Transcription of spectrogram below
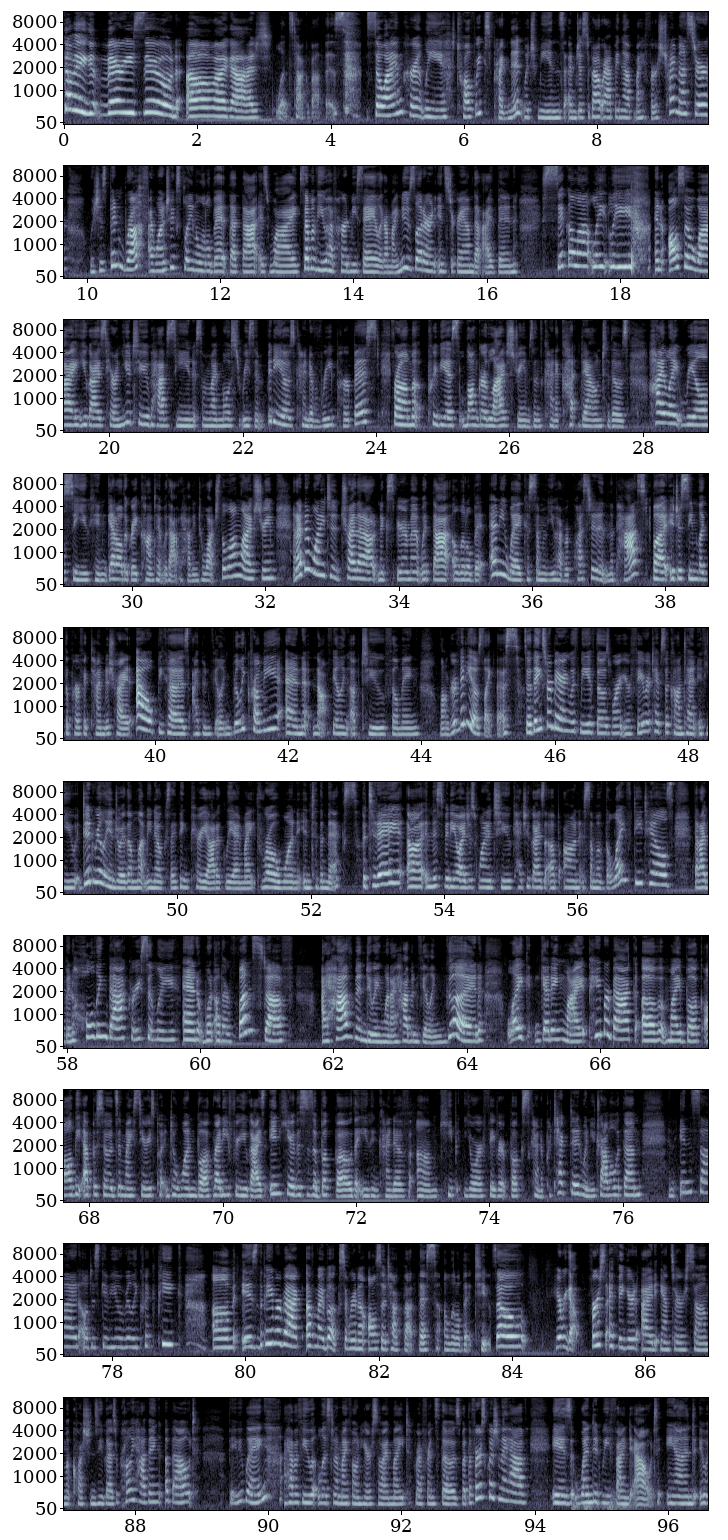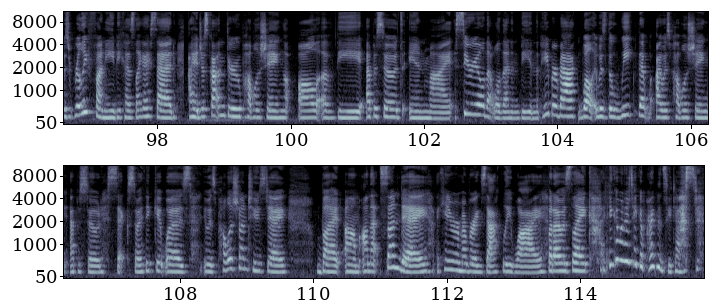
coming very soon. Oh my gosh. Let's talk about this. So I am currently 12 weeks pregnant, which means I'm just about wrapping up my first trimester, which has been rough. I wanted to explain a little bit that that is why some of you have heard me say like on my newsletter and Instagram that I've been sick a lot lately and also why you guys here on YouTube have seen some of my most recent videos kind of repurposed from previous longer live streams and kind of cut down to those highlight reels so you can get all the great content without having to watch the long live stream. And I've been wanting to try that out and experiment with that a little bit anyway because some of you have requested it in the past, but it just seemed like the perfect time to try it out because I've been feeling really crummy and not feeling up to filming longer videos like this. So thanks for bearing with me if those weren't your favorite types of content. If you did really enjoy them, let me know because I think periodically I might throw one into the mix. But today uh, in this video, I just wanted to catch you guys up on some of the life details that I've been holding back recently and what other fun stuff I have been doing when I have been feeling good, like getting my paperback of my book, all the episodes in my series put into one book, ready for you guys. In here, this is a book bow that you can kind of um, keep your favorite books kind of protected when you travel with them. And inside, I'll just give you a really quick peek, um, is the paperback of my book. So we're gonna also talk about this a little bit too. So here we go. First, I figured I'd answer some questions you guys are probably having about Baby Wang. I have a few listed on my phone here, so I might reference those. But the first question I have is when did we find out? And it was really funny because like I said, I had just gotten through publishing all of the episodes in my serial that will then be in the paperback. Well, it was the week that I was publishing episode six. So I think it was, it was published on Tuesday, but um, on that Sunday, I can't even remember exactly why, but I was like, I think I'm gonna take a pregnancy test.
